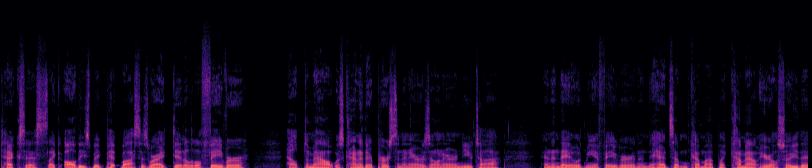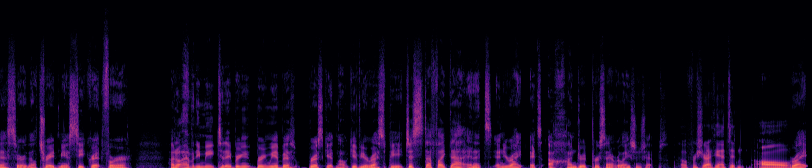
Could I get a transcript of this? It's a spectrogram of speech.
Texas, like all these big pit bosses where I did a little favor, helped them out, was kind of their person in Arizona and Utah. And then they owed me a favor and then they had something come up like, come out here, I'll show you this. Or they'll trade me a secret for, I don't have any meat today. Bring, bring me a bis- brisket and I'll give you a recipe. Just stuff like that. And it's, and you're right, it's a hundred percent relationships. Oh, for sure. I think that's in all Right.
